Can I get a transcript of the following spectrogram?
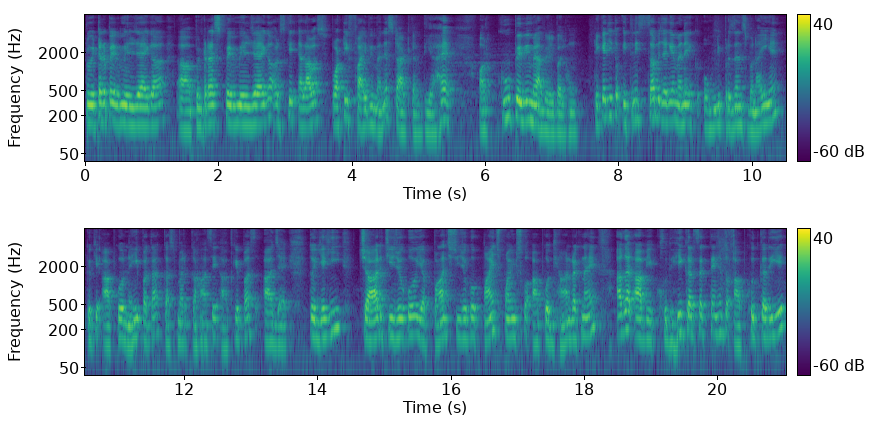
ट्विटर पे भी मिल जाएगा पिंटरेस्ट पे भी मिल जाएगा, और इसके अलावा स्पॉटीफाई भी मैंने स्टार्ट कर दिया है, और कू पे भी मैं अवेलेबल हूँ। ठीक है जी तो इतनी सब जगह मैंने एक ओमनी प्रेजेंस बनाई है, क्योंकि आपको नहीं पता कस्टमर कहाँ से आपके पास आ जाए। तो यही चार चीज़ों को या पाँच चीज़ों को, पाँच पॉइंट्स को आपको ध्यान रखना है। अगर आप ये खुद ही कर सकते हैं तो आप खुद करिए,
